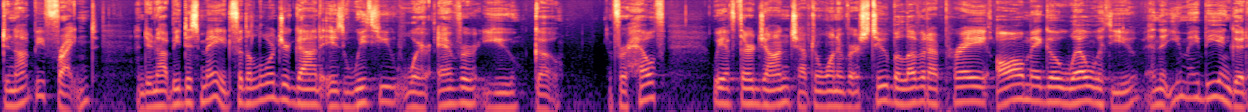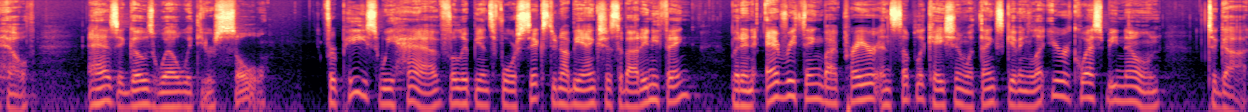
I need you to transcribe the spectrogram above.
Do not be frightened and do not be dismayed, for the Lord your God is with you wherever you go. And for health, we have 3 John chapter 1 and verse 2. Beloved, I pray all may go well with you, and that you may be in good health, as it goes well with your soul. For peace, we have Philippians 4 6. Do not be anxious about anything, but in everything by prayer and supplication with thanksgiving, let your requests be known to God.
